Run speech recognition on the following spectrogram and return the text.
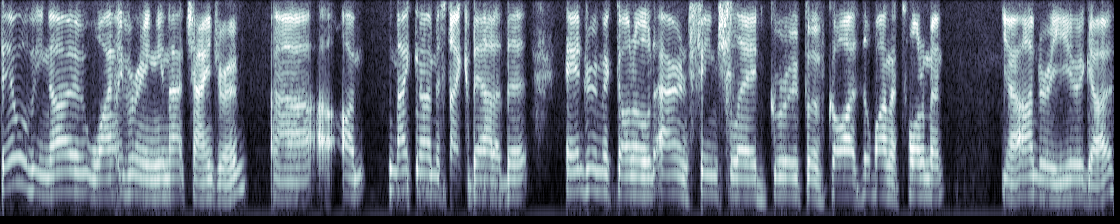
there will be no wavering in that change room. Uh, I make no mistake about it that Andrew McDonald, Aaron Finch led group of guys that won a tournament, you know, under a year ago.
